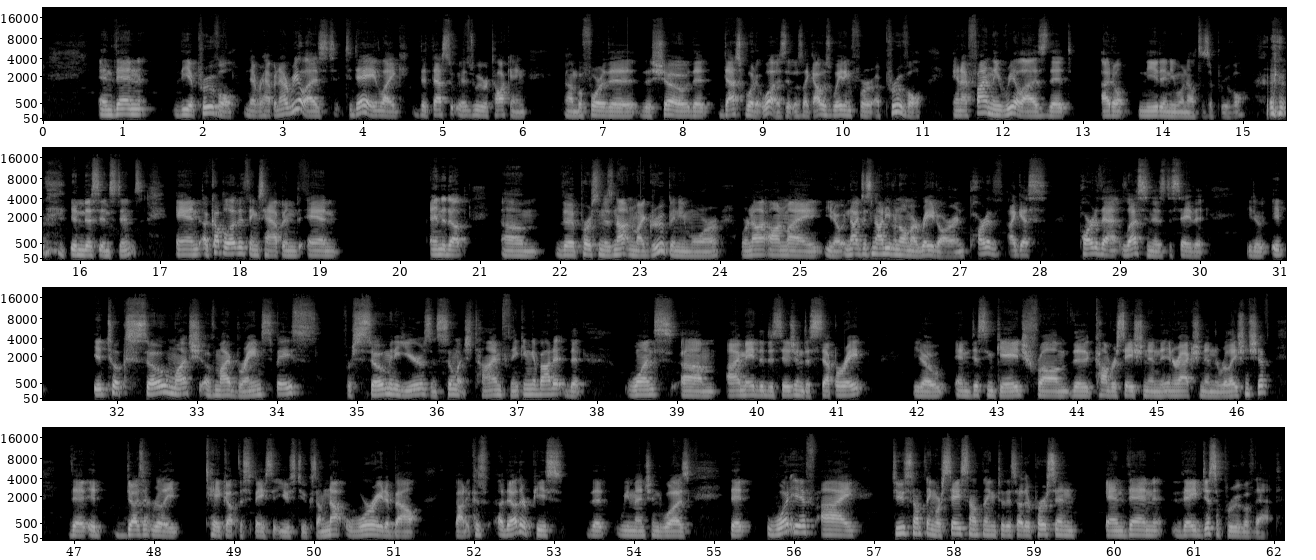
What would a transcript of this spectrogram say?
And then the approval never happened. I realized today, like that that's as we were talking um, before the the show, that that's what it was. It was like I was waiting for approval, and I finally realized that I don't need anyone else's approval in this instance. And a couple other things happened, and ended up um, the person is not in my group anymore. Or not on my you know not just not even on my radar. And part of i guess part of that lesson is to say that you know it it took so much of my brain space for so many years and so much time thinking about it that once um, i made the decision to separate you know and disengage from the conversation and the interaction and the relationship that it doesn't really take up the space it used to because I'm not worried about about it. Because uh, the other piece that we mentioned was that what if I do something or say something to this other person and then they disapprove of that?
